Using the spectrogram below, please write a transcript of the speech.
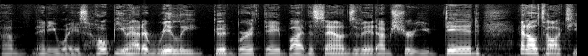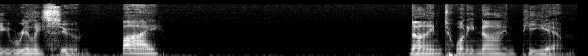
Um, anyways, hope you had a really good birthday by the sounds of it. I'm sure you did. And I'll talk to you really soon. Bye. 9:29 p.m.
